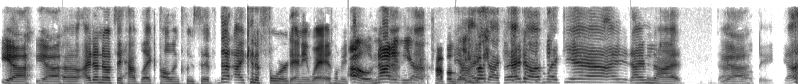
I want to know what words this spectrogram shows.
yeah, yeah. Uh, I don't know if they have like all inclusive that I can afford anyway. Let me. Oh, not in Yeah. Europe probably. Yeah, but- exactly. I know. I'm like, yeah, I, I'm not. Yeah. Yeah.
